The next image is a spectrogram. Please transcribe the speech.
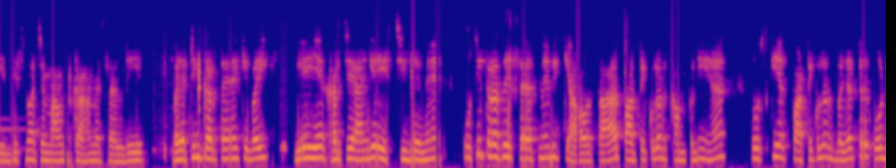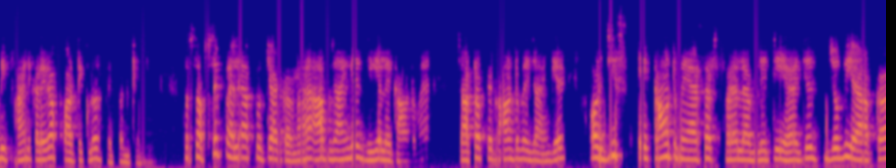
ये दिस मच अमाउंट का हमें सैलरी बजटिंग करते हैं कि भाई, ये ये खर्चे आएँगे इस चीज़ें में। उसी तरह से इस सेट में भी क्या होता है पार्टिकुलर कंपनी है तो उसकी एक पार्टिकुलर बजट वो डिफाइन करेगा पार्टिकुलर सेशन के लिए। तो सबसे पहले आपको क्या करना है, आप जाएँगे जीएल अकाउंट में चार्ट ऑफ़ अकाउंट में जाएँगे और जिस अकाउंट में एसेट्स है लाइबिलिटी है जो जो भी है आपका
